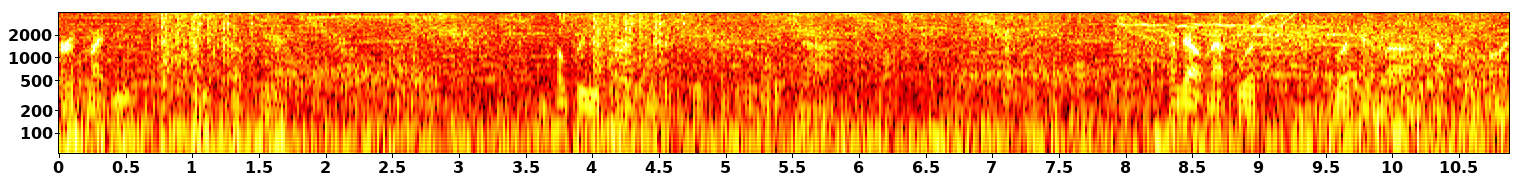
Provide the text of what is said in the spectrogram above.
Earth might be pretty tough here. And hopefully we charge another space because we did not. Send out Mefilas. Let's let him uh, have some fun.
